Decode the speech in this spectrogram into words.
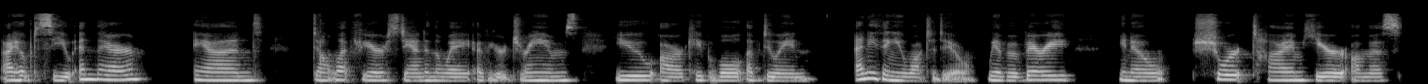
I hope to see you in there and don't let fear stand in the way of your dreams. You are capable of doing anything you want to do. We have a very, you know, short time here on this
